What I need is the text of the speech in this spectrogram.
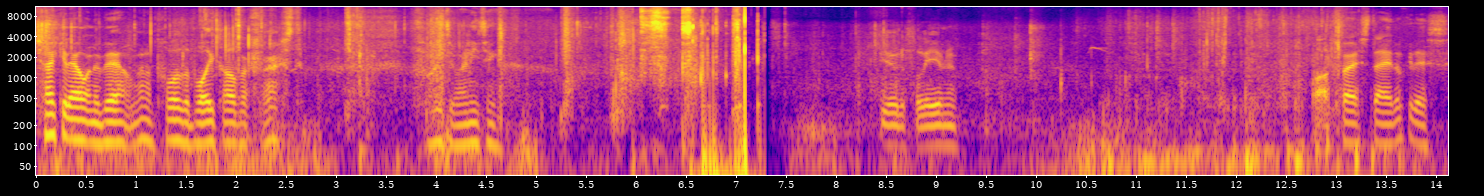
check it out in a bit. I'm gonna pull the bike over first before I do anything. Beautiful evening. What a first day. Look at this.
